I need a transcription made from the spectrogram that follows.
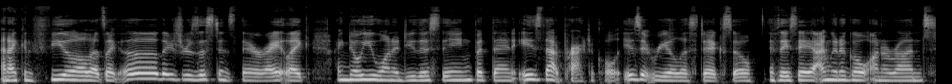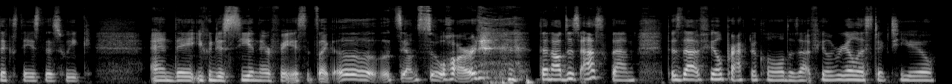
and I can feel that's like, oh, there's resistance there, right? Like I know you want to do this thing, but then is that practical? Is it realistic? So if they say, I'm going to go on a run six days this week, and they you can just see in their face it's like oh that sounds so hard. Then i'll just ask them does that feel practical? Does that feel realistic to you?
